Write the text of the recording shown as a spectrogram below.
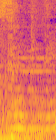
Listen.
